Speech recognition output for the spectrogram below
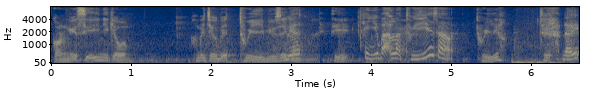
còn nghệ sĩ như kiểu không biết chị có biết thùy music biết. không thì hình như bạn là thúy hay sao thúy à Thế... đấy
